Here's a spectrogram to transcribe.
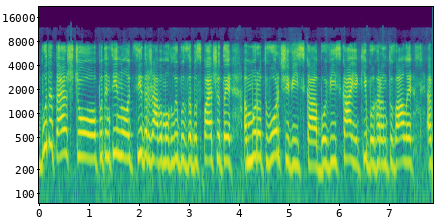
буде те, що потенційно ці держави могли би забезпечити миротворчі війська або війська, які би гарантували е,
